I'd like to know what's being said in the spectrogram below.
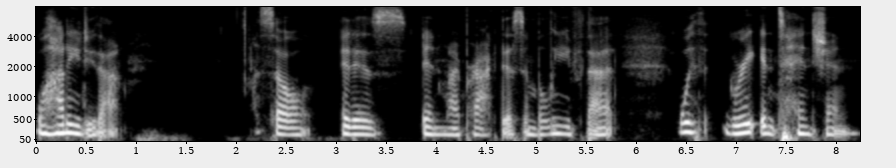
Well, how do you do that? So, it is in my practice and belief that with great intention,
